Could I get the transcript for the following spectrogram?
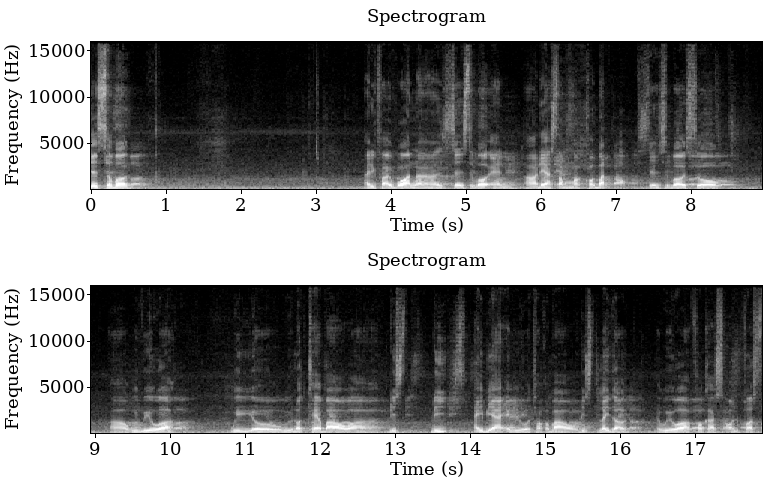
GenServer. I define one uh, server and there are some uh, callback of GenServer. So we will we will not care about this the API and we will talk about this later. And we will focus on first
